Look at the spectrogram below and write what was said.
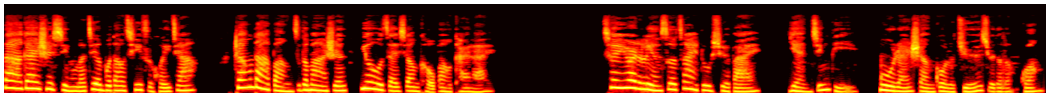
大概是醒了，见不到妻子回家。张大膀子的骂声又在巷口爆开来。翠玉儿的脸色再度雪白，眼睛底蓦然闪过了决绝的冷光。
